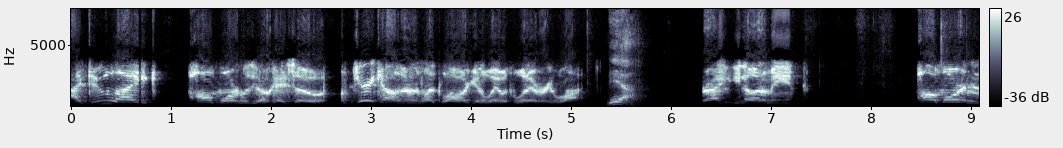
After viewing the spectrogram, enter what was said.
I do like Paul Morton. Was, okay, so Jerry Calhoun lets Lawler get away with whatever he wants. Yeah. Right? You know what I mean? Paul Morton,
